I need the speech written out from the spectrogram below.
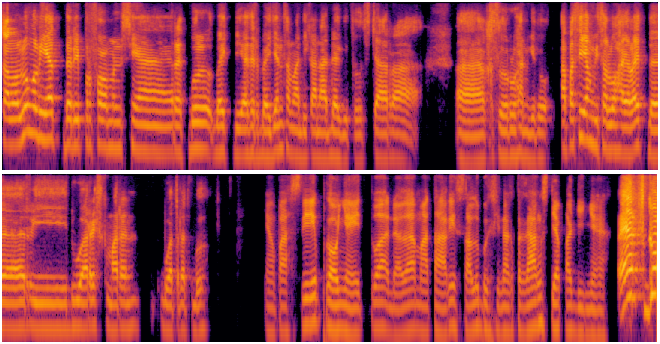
kalau lu ngelihat dari performance-nya Red Bull baik di Azerbaijan sama di Kanada gitu secara eh, keseluruhan gitu. Apa sih yang bisa lu highlight dari dua race kemarin buat Red Bull? Yang pasti pro-nya itu adalah matahari selalu bersinar terang setiap paginya. Let's go.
